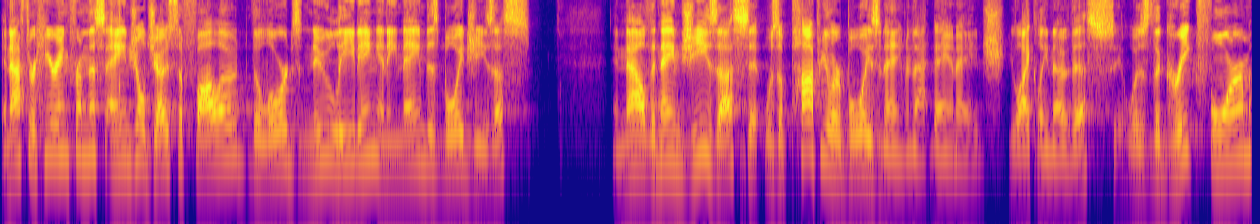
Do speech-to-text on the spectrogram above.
And after hearing from this angel, Joseph followed the Lord's new leading and he named his boy Jesus. And now, the name Jesus, it was a popular boy's name in that day and age. You likely know this. It was the Greek form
